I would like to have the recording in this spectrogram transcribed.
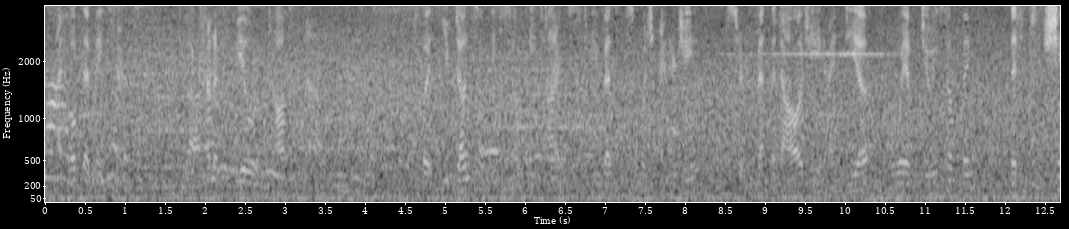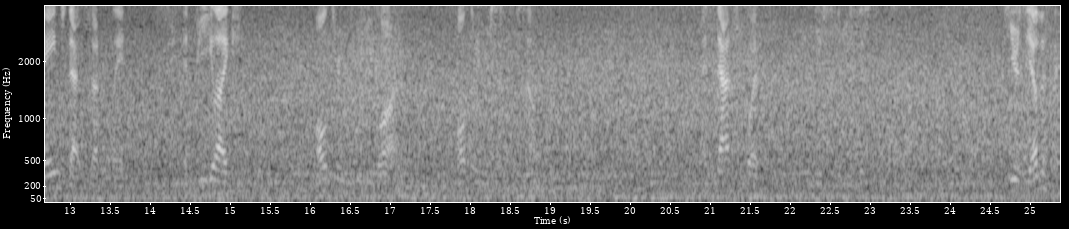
I hope that makes sense. You kind of feel what I'm talking about. But you've done something so many times, and you invested so much energy, a certain methodology, an idea, a way of doing something, that if you change that suddenly, it'd be like altering who you are, altering your sense of self. And that's what produces the resistance. Here's the other thing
